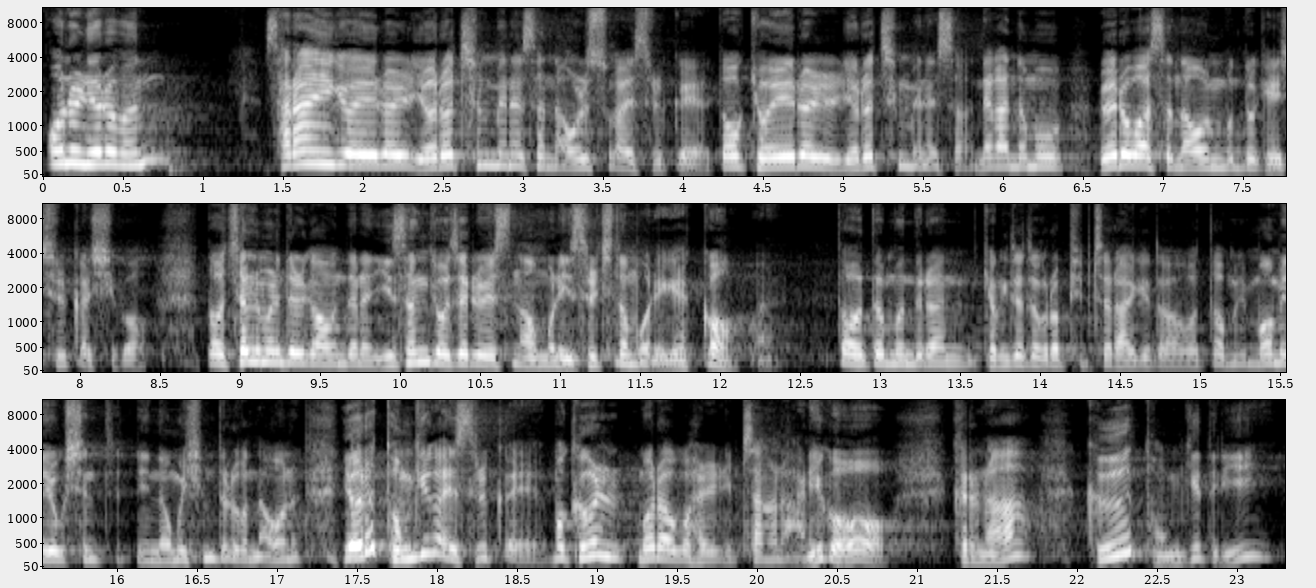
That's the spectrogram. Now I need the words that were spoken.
오늘 여러분 사랑의 교회를 여러 측면에서 나올 수가 있을 거예요. 또 교회를 여러 측면에서 내가 너무 외로워서 나온 분도 계실 것이고 또 젊은이들 가운데는 이성 교제를 위해서 나온 분이 있을지도 모르겠고 또 어떤 분들은 경제적으로 핍절하기도 하고 또 몸의 욕심이 너무 힘들고 나오는 여러 동기가 있을 거예요. 뭐 그걸 뭐라고 할 입장은 아니고 그러나 그 동기들이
